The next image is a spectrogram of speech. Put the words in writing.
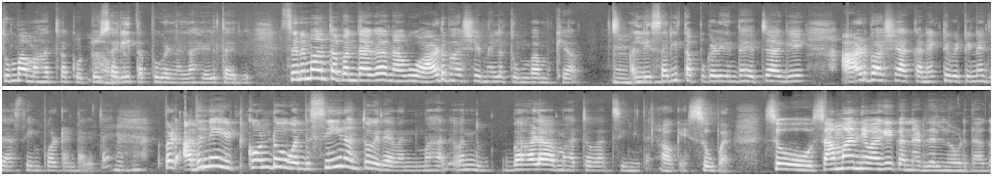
ತುಂಬ ಮಹತ್ವ ಕೊಟ್ಟು ಸರಿ ತಪ್ಪುಗಳನ್ನೆಲ್ಲ ಹೇಳ್ತಾ ಇದ್ವಿ. ಸಿನಿಮಾ ಅಂತ ಬಂದಾಗ ನಾವು ಆಡು ಭಾಷೆ ಮೇಲೆ ತುಂಬ ಮುಖ್ಯ. ಅಲ್ಲಿ ಸರಿ ತಪ್ಪುಗಳಿಗಿಂತ ಹೆಚ್ಚಾಗಿ ಆಡ್ ಭಾಷೆ ಆ ಕನೆಕ್ಟಿವಿಟಿನೇ ಜಾಸ್ತಿ ಇಂಪಾರ್ಟೆಂಟ್ ಆಗುತ್ತೆ. ಬಟ್ ಅದನ್ನೇ ಇಟ್ಕೊಂಡು ಒಂದು ಸೀನ್ ಅಂತೂ ಇದೆ ಒಂದು ಮಹ ಒಂದು ಬಹಳ ಮಹತ್ವವಾದ ಸೀನ್ ಇದೆ. ಓಕೆ ಸೂಪರ್ ಸೊ ಸಾಮಾನ್ಯವಾಗಿ ಕನ್ನಡದಲ್ಲಿ ನೋಡಿದಾಗ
